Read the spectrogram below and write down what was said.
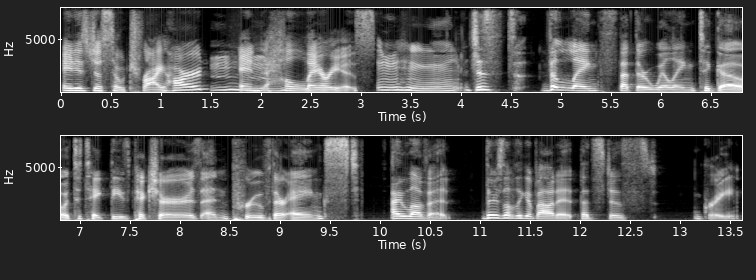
it is just so try hard and hilarious. Mm-hmm. Just the lengths that they're willing to go to take these pictures and prove their angst. I love it. There's something about it that's just great.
